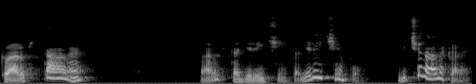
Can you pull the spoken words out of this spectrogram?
claro que tá, né? Claro que tá direitinho. Tá direitinho, pô. Não nada, cara.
